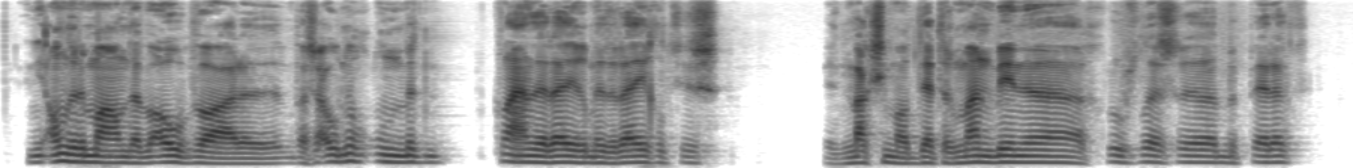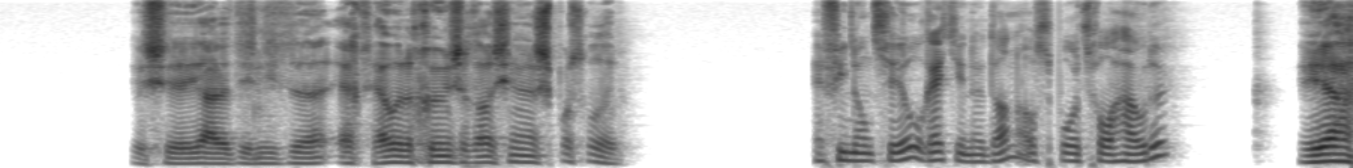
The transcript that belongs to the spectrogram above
En die andere maanden dat we open waren, was ook nog met kleine regel, met regeltjes. Met maximaal 30 man binnen, groepsles beperkt. Dus uh, ja, dat is niet echt heel erg gunstig als je een sportschool hebt. En financieel red je het dan als sportschoolhouder? Ja,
